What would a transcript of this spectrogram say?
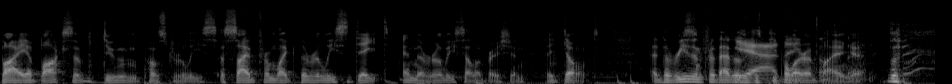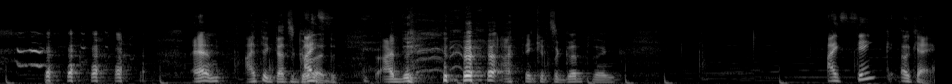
buy a box of Dune post release, aside from like the release date and the release celebration? They don't. And the reason for that is because people aren't buying it. and I think that's good. I, I think it's a good thing. I think okay.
